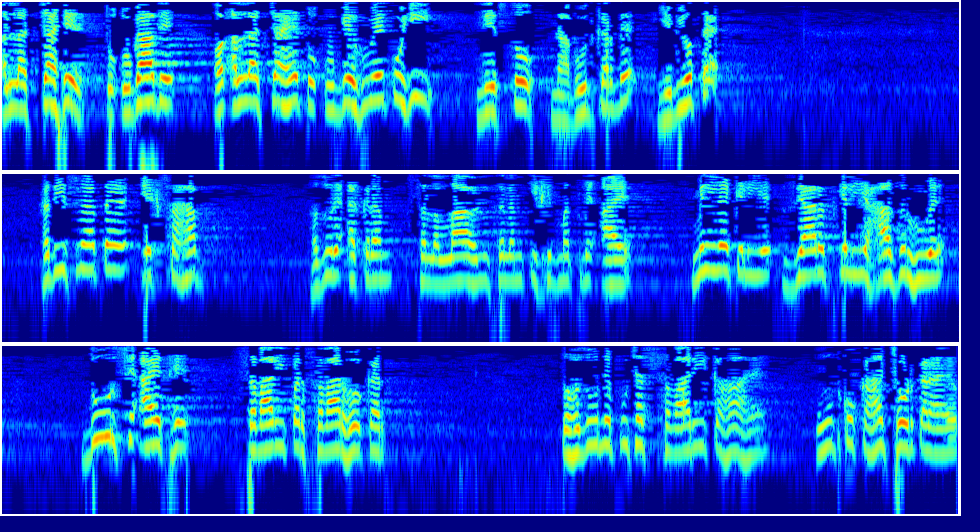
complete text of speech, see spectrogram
اللہ چاہے تو اگا دے اور اللہ چاہے تو اگے ہوئے کو ہی نیستو نابود کر دے۔ یہ بھی ہوتا ہے۔ حدیث میں آتا ہے، ایک صاحب حضور اکرم صلی اللہ علیہ وسلم کی خدمت میں آئے، ملنے کے لیے، زیارت کے لیے حاضر ہوئے۔ دور سے آئے تھے، سواری پر سوار ہو کر۔ تو حضور نے پوچھا، سواری کہاں ہے؟ اونٹ کو کہاں چھوڑ کر آئے ہو؟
